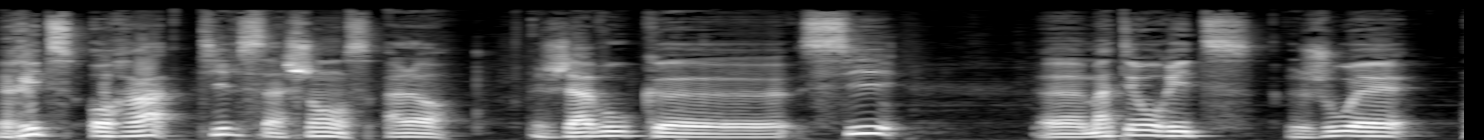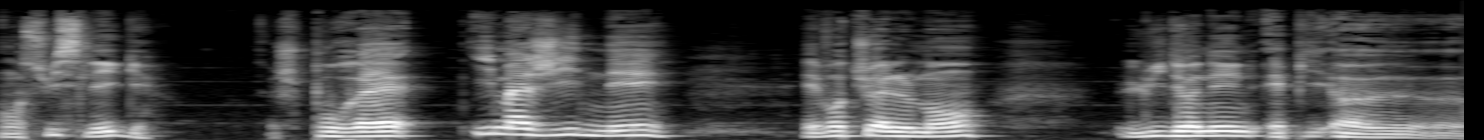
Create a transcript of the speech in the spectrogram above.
Ritz aura-t-il sa chance? Alors, j'avoue que si euh, Matteo Ritz jouait en Swiss League, je pourrais imaginer éventuellement lui donner une... et puis euh,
